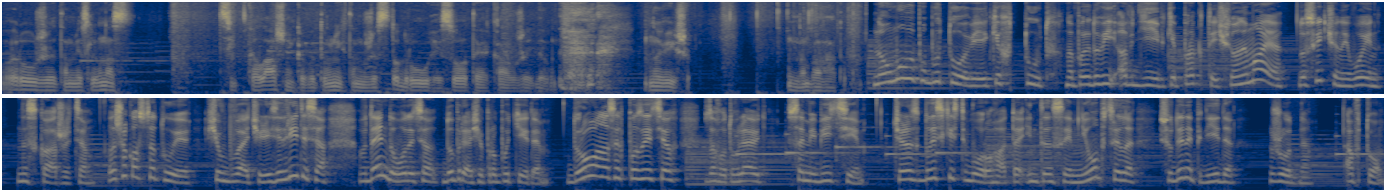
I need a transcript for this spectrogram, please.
оружие, там, якщо у нас ці Калашникові, то у них там вже 102, 100, яка вже йде новіше. Набагато. На умови побутові, яких тут на передовій Авдіївки практично немає, досвідчений воїн не скаржиться. Лише констатує, щоб ввечері зігрітися, вдень доводиться добряче пропотіти. Дрова на цих позиціях заготовляють самі бійці. Через близькість ворога та інтенсивні обстріли сюди не під'їде жодне авто.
